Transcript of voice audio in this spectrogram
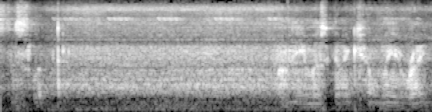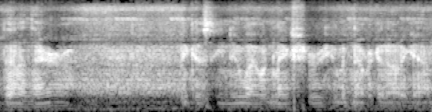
Mask has slipped. And he was going to kill me right then and there because he knew I would make sure he would never get out again.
